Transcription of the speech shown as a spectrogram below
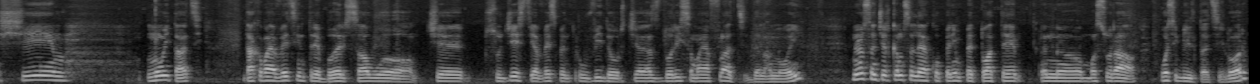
și nu uitați, dacă mai aveți întrebări sau uh, ce sugestii aveți pentru videouri, ce ați dori să mai aflați de la noi, noi o să încercăm să le acoperim pe toate în uh, măsura posibilităților.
